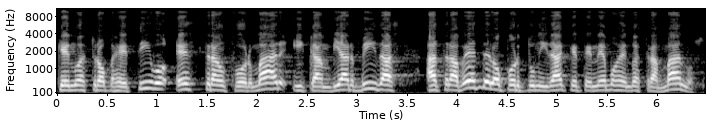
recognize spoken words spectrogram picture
que nuestro objetivo es transformar y cambiar vidas a través de la oportunidad que tenemos en nuestras manos.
